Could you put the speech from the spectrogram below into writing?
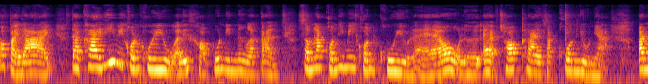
ก็ไปได้ แต่ใครที่มีคนคุยอยู่อลิสขอพูดนิดนึงละกันสำหรับคนที่มีคนคุยอยู่แล้ว หรือแอบชอบใครสักคนอยู่เนี่ย ปัญ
